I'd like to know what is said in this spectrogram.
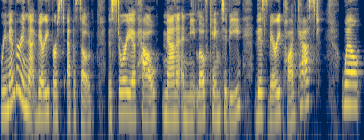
Remember in that very first episode, the story of how Manna and Meatloaf came to be, this very podcast? Well,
